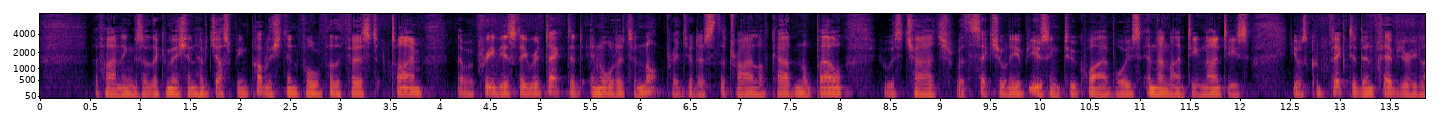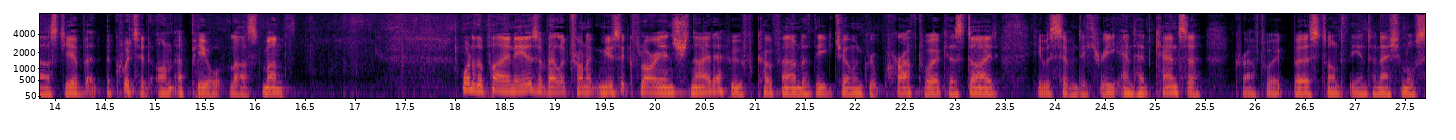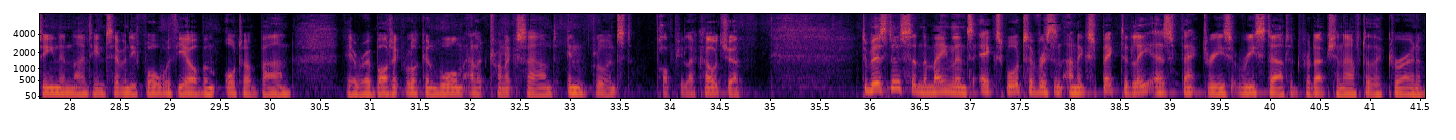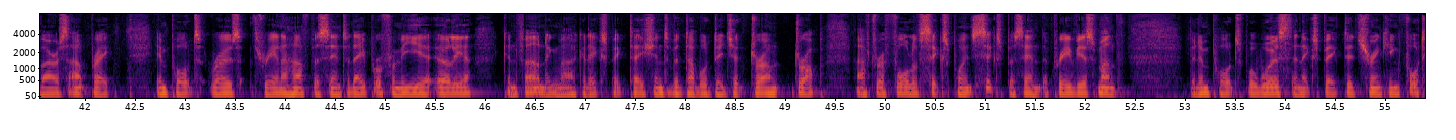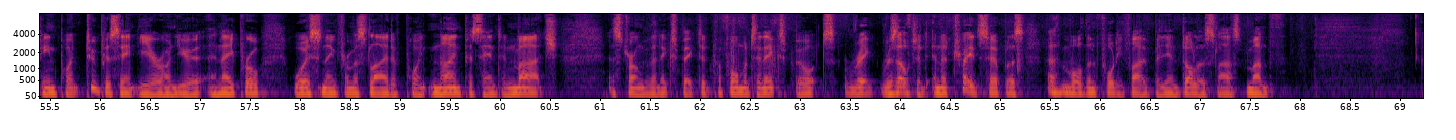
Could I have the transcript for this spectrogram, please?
The findings of the Commission have just been published in full for the first time. They were previously redacted in order to not prejudice the trial of Cardinal Pell, who was charged with sexually abusing two choir boys in the 1990s. He was convicted in February last year but acquitted on appeal last month. One of the pioneers of electronic music, Florian Schneider, who co-founded the German group Kraftwerk, has died. He was 73 and had cancer. Kraftwerk burst onto the international scene in 1974 with the album Autobahn. Their robotic look and warm electronic sound influenced popular culture to business, and the mainland's exports have risen unexpectedly as factories restarted production after the coronavirus outbreak. Imports rose 3.5% in April from a year earlier, confounding market expectations of a double digit drop after a fall of 6.6% the previous month but imports were worse than expected, shrinking 14.2% year on year in April, worsening from a slide of 0.9% in March. A stronger than expected performance in exports re- resulted in a trade surplus of more than $45 billion last month.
